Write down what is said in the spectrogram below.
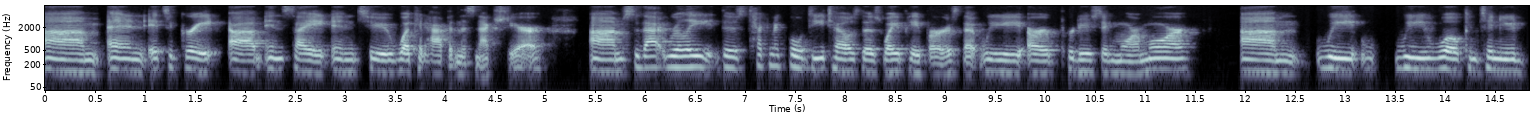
Um, and it's a great um, insight into what could happen this next year. Um, so that really, those technical details, those white papers that we are producing more and more, um, we we will continue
